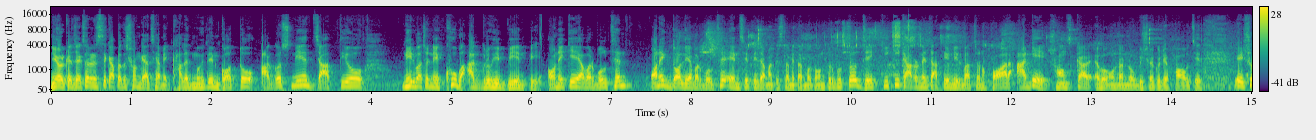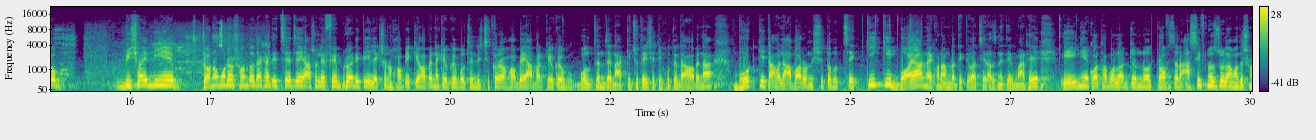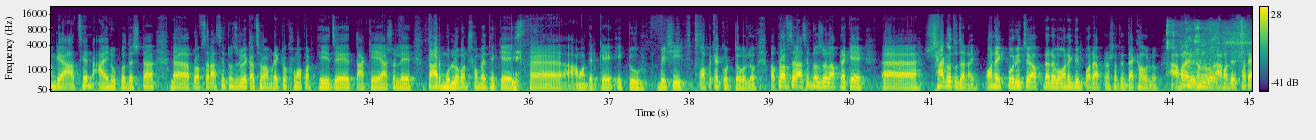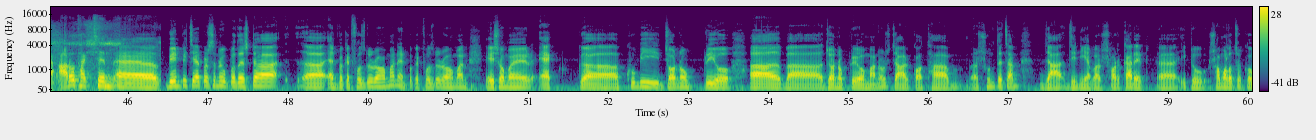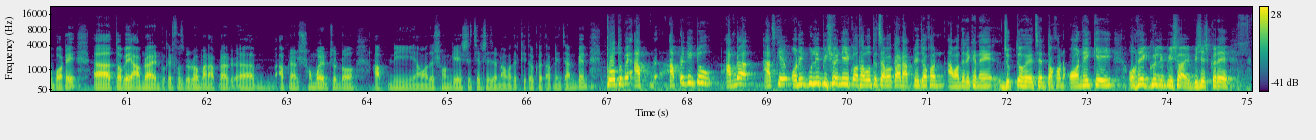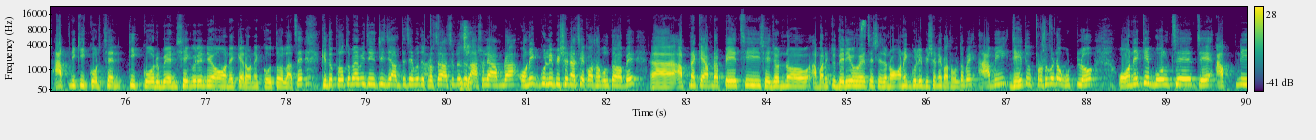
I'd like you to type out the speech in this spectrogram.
New ইয়র্কের Jackson থেকে আপনাদের সঙ্গে আছি আমি খালেদ মহিউদ্দিন। গত আগস্ট নিয়ে জাতীয় নির্বাচনে খুব আগ্রহী বিএনপি। অনেকেই আবার বলছেন, অনেক দলই আবার বলছে এনসিপি জামাত ইসলামী তার মতো অন্তর্ভুক্ত, যে কি কি কারণে জাতীয় নির্বাচন হওয়ার আগে সংস্কার এবং অন্যান্য বিষয়গুলি হওয়া উচিত। এসব বিষয় নিয়ে জনমনেও সন্দেহ দেখা দিচ্ছে যে আসলে ফেব্রুয়ারিতে ইলেকশন হবে কি হবে না কেউ কেউ বলছেন নিশ্চিত করে হবে আবার কেউ কেউ বলছেন যে না কিছুতেই সেটি হতে দেওয়া হবে না। ভোট কি তাহলে আবার অনুষ্ঠিত হচ্ছে? কি কি বয়ান এখন আমরা দেখতে পাচ্ছি রাজনীতির মাঠে? এই নিয়ে কথা বলার জন্য প্রফেসর আসিফ নজরুল আমাদের সঙ্গে আছেন আইন উপদেষ্টা। প্রফেসর আসিফ নজরুলের কাছেও আমরা একটু ক্ষমা প্রার্থী যে তাকে আসলে তার মূল্যবান সময় থেকে আহ, আমাদেরকে একটু বেশি অপেক্ষা করতে হলো। প্রফেসর আসিফ নজরুল আপনাকে আহ, স্বাগত জানাই। অনেক পরিচয় আপনার এবং অনেকদিন পরে আপনার সাথে দেখা হলো। আমাদের। আমাদের সাথে আরও থাকছেন বিএনপি চেয়ারপারসনের উপদেষ্টা অ্যাডভোকেট ফজলুর রহমান অ্যাডভোকেট ফজলুর রহমান এই সময়ের এক খুবই জনপ্রিয় বা জনপ্রিয় মানুষ যার কথা শুনতে চান যা যিনি আবার সরকারের একটু সমালোচকও বটে। তবে আমরা অ্যাডভোকেট ফজলুর রহমান আপনার আপনার সময়ের জন্য আপনি আমাদের সঙ্গে এসেছেন সেজন্য আমাদের কৃতজ্ঞতা আপনি জানবেন। প্রথমে আপ- আপনাকে একটু আমরা আজকে অনেকগুলি বিষয় নিয়ে কথা বলতে চাবো কারণ আপনি যখন আমাদের এখানে যুক্ত হয়েছেন তখন অনেকেই অনেকগুলি বিষয় বিশেষ করে আপনি কি করছেন কি করবেন সেগুলি নিয়েও অনেকের অনেক কৌতূহল আছে। কিন্তু প্রথমে আমি যেটি জানতে চাইব যে প্রফেসর আসিফ আসলে আমরা অনেকগুলি বিষয় নিয়ে আজকে কথা বলতে হবে। আপনাকে আমরা পেয়েছি সেই জন্য আবার একটু দেরিও হয়েছে, সেজন্য অনেকগুলি বিষয় নিয়ে কথা বলতে হবে। আমি যেহেতু প্রসঙ্গটা উঠল, অনেকে বলছে যে আপনি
